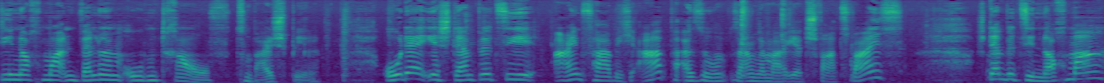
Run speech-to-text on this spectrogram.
die nochmal ein Vellum oben drauf, zum Beispiel. Oder ihr stempelt sie einfarbig ab, also sagen wir mal jetzt schwarz-weiß stempelt sie nochmal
